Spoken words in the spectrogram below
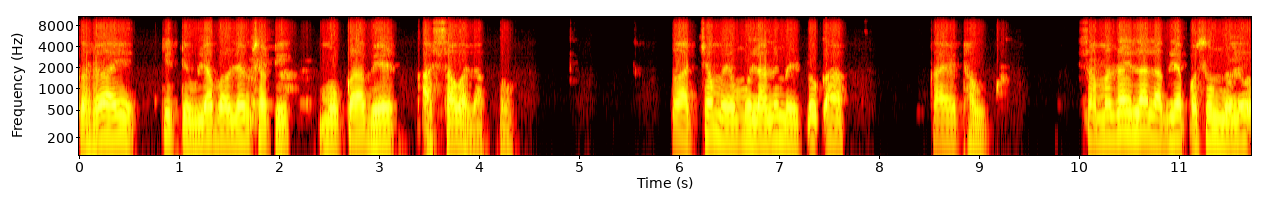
खरं आहे की टिवल्या बावल्यांसाठी मोकळा वेळ असावा लागतो. तो आजच्या मुलांना मिळतो का? काय ठाऊक? समजायला लागल्यापासून मुलं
